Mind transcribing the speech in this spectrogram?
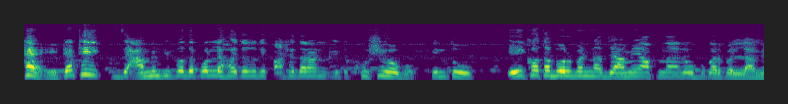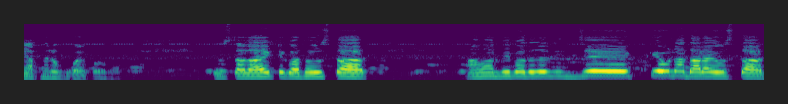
হ্যাঁ এটা ঠিক যে আমি বিপদে পড়লে হয়তো যদি পাশে দাঁড়ান একটু খুশি হব কিন্তু এই কথা বলবেন না যে আমি আপনার উপকার করলে আমি আপনার উপকার করব। উস্তাদ আরেকটি কথা উস্তাদ। আমার বিপদে যদি যে কেউ না দাঁড়ায় উস্তাদ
